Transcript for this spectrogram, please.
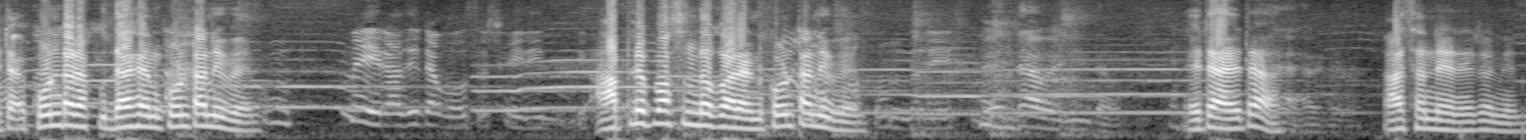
এটা কোনটা, দেখেন কোনটা নেবেন? আপনি পছন্দ করেন, কোনটা নেবেন? এটা এটা? আচ্ছা নেন, এটা নেন।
